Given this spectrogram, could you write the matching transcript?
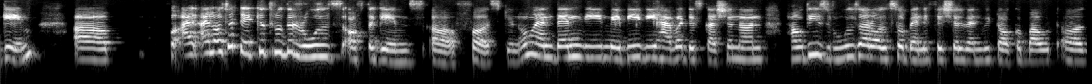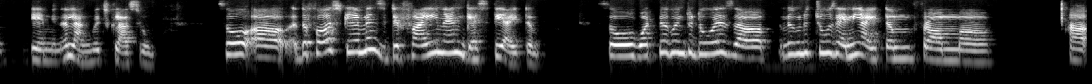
game I'll also take you through the rules of the games uh, first, you know, and then we maybe we have a discussion on how these rules are also beneficial when we talk about a game in a language classroom. So uh, the first game is define and guess the item. So what we're going to do is uh, we're going to choose any item from uh, uh,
